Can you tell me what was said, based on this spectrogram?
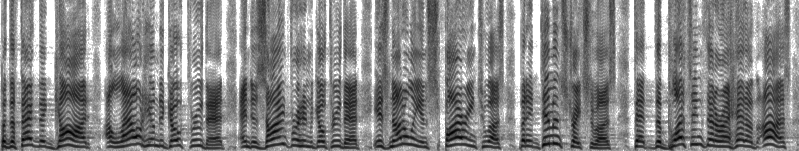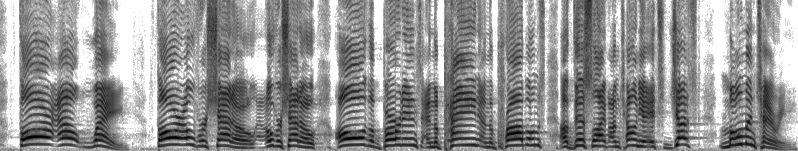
But the fact that God allowed him to go through that and designed for him to go through that is not only inspiring to us, but it demonstrates to us that the blessings that are ahead of us far outweigh far overshadow overshadow all the burdens and the pain and the problems of this life. I'm telling you, it's just momentary.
